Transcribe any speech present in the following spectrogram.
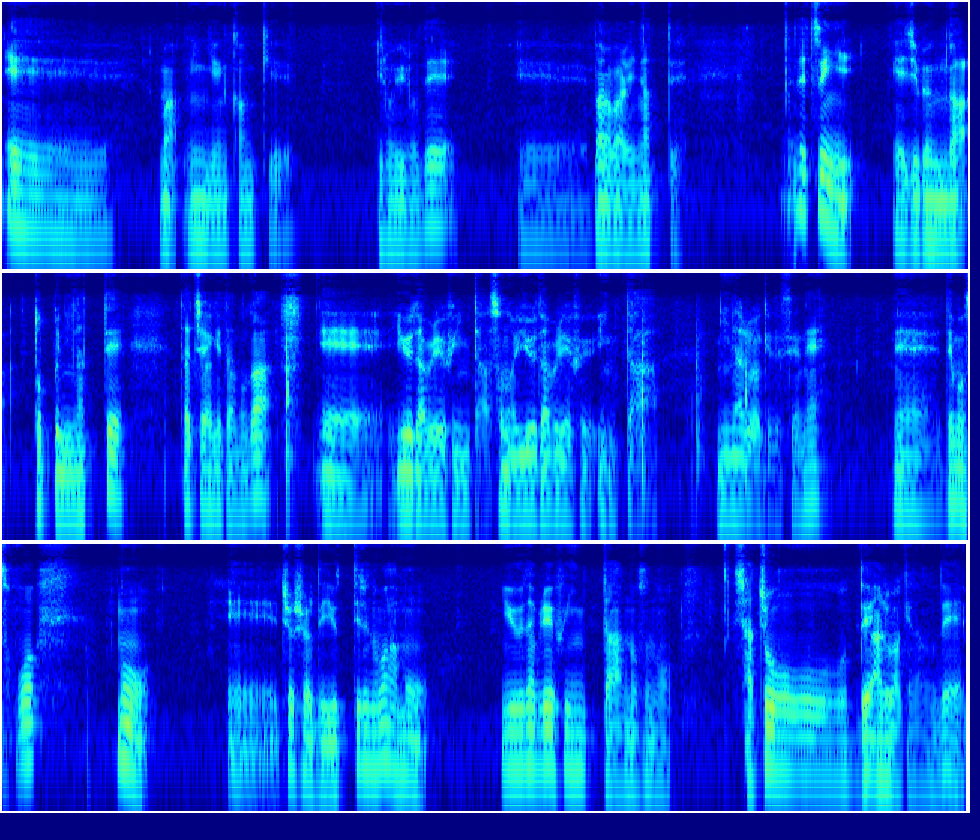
えー、まあ人間関係、いろいろで、えー、バラバラになって、で、ついに、えー、自分がトップになって立ち上げたのが、えー、UWF インター、その UWF インターになるわけですよね。ねでもそこ、もう、えー、著書で言ってるのはもう UWF インターのその社長であるわけなので、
